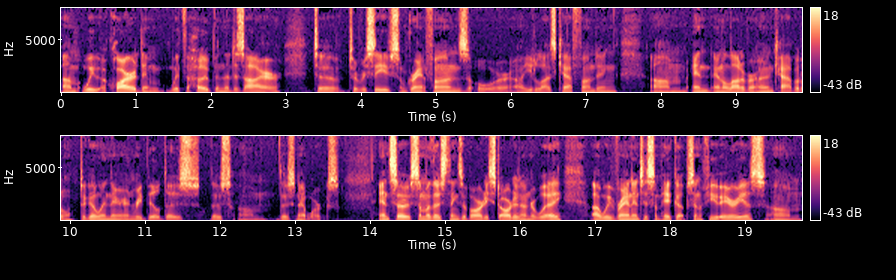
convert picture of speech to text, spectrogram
Um, we acquired them with the hope and the desire to, to receive some grant funds or uh, utilize CAF funding um, and, and a lot of our own capital to go in there and rebuild those, those, um, those networks. And so some of those things have already started underway. Uh, we've ran into some hiccups in a few areas. Um,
